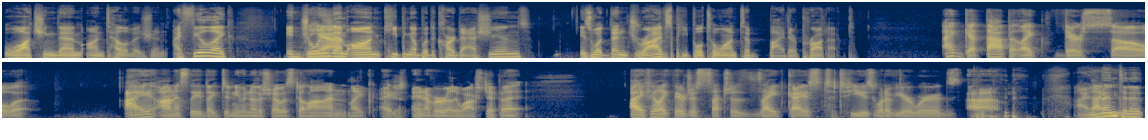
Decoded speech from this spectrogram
watching them on television? I feel like enjoying Yeah. them on Keeping Up with the Kardashians is what then drives people to want to buy their product. I get that, but like they're so I honestly like didn't even know the show was still on. Like I just I never really watched it, but I feel like they're just such a zeitgeist to use one of your words. Um I invented it.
